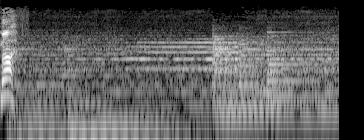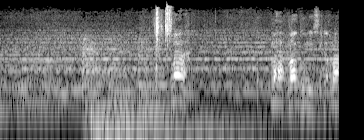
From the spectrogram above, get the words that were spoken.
Ma! Ma! Ma, ma, gumising ka, ma.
